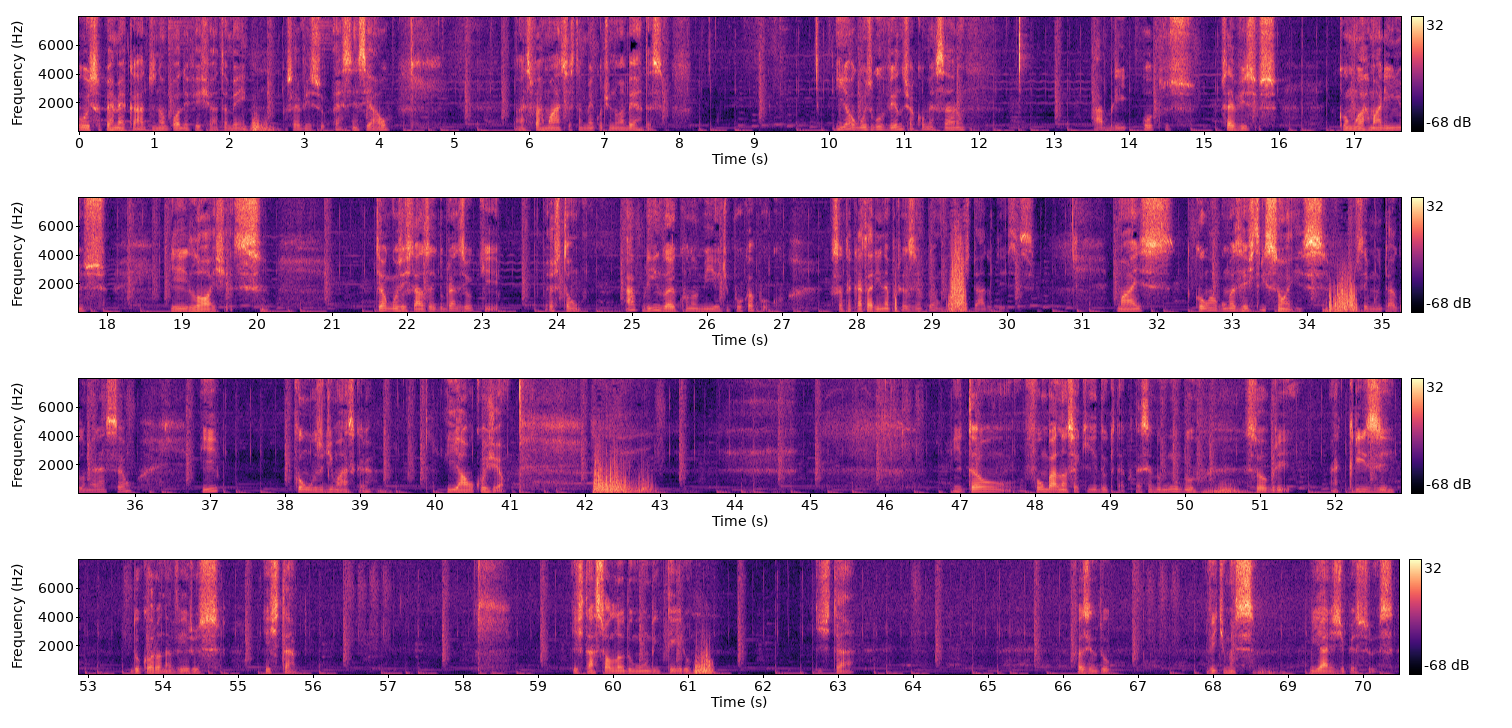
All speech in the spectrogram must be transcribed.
Os supermercados não podem fechar também, o serviço é essencial. As farmácias também continuam abertas. E alguns governos já começaram a abrir outros serviços, como armarinhos e lojas. Tem alguns estados aí do Brasil que já estão abrindo a economia de pouco a pouco. Santa Catarina, por exemplo, é um estado desses, mas com algumas restrições, sem muita aglomeração e com uso de máscara e álcool gel. Então, foi um balanço aqui do que está acontecendo no mundo sobre a crise do coronavírus que está que está assolando o mundo inteiro, que está fazendo vítimas milhares de pessoas.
